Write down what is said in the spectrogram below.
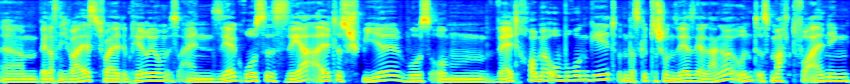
Ähm, wer das nicht weiß, Twilight Imperium ist ein sehr großes, sehr altes Spiel, wo es um Weltraumeroberung geht. Und das gibt es schon sehr, sehr lange. Und es macht vor allen Dingen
